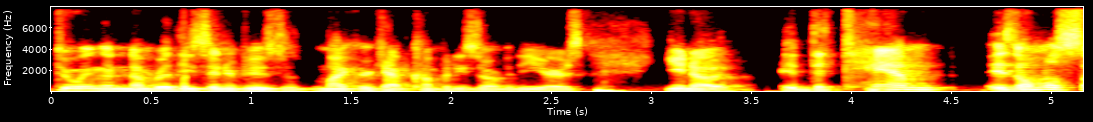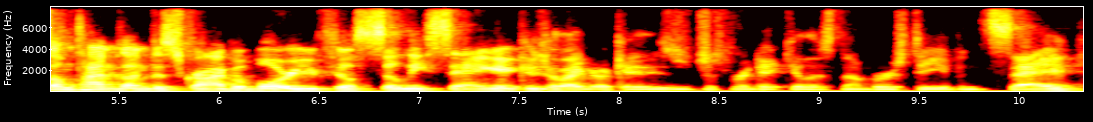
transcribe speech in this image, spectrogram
doing a number of these interviews with microcap companies over the years, you know, the TAM is almost sometimes undescribable, or you feel silly saying it because you're like, okay, these are just ridiculous numbers to even say.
